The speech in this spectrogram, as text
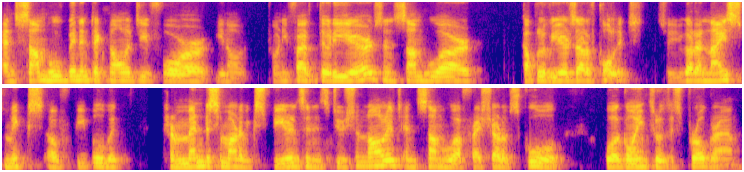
and some who've been in technology for you know 25, 30 years, and some who are a couple of years out of college. So you got a nice mix of people with tremendous amount of experience and institutional knowledge, and some who are fresh out of school who are going through this program.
